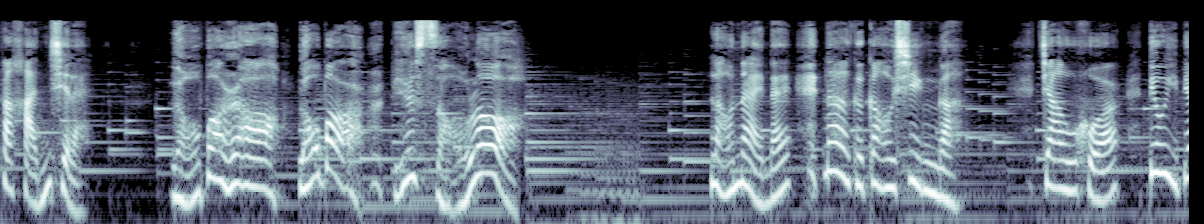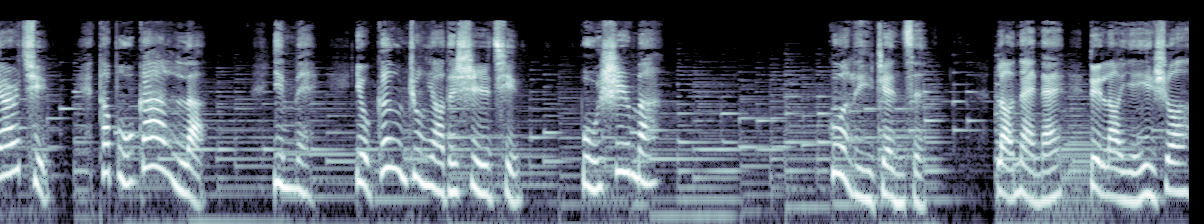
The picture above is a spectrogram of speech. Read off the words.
他喊起来：“老伴儿啊，老伴儿，别扫了！”老奶奶那个高兴啊，家务活丢一边去，她不干了，因为有更重要的事情，不是吗？过了一阵子，老奶奶对老爷爷说：“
